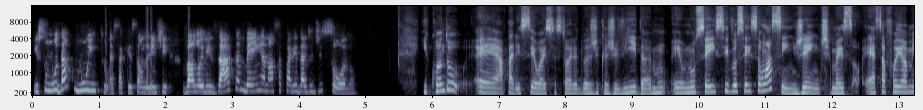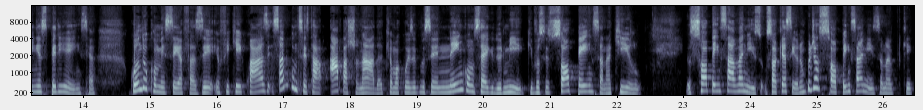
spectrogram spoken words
isso muda muito essa questão da gente valorizar também a nossa qualidade de sono. E quando é, apareceu essa história das dicas de vida, eu não sei se vocês são assim, gente, mas essa foi a minha experiência. Quando eu comecei a fazer, eu fiquei quase. Sabe quando você está apaixonada, que é uma coisa que você nem consegue dormir, que você só pensa naquilo? Eu só pensava nisso. Só que assim, eu não podia só pensar nisso, né? Porque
